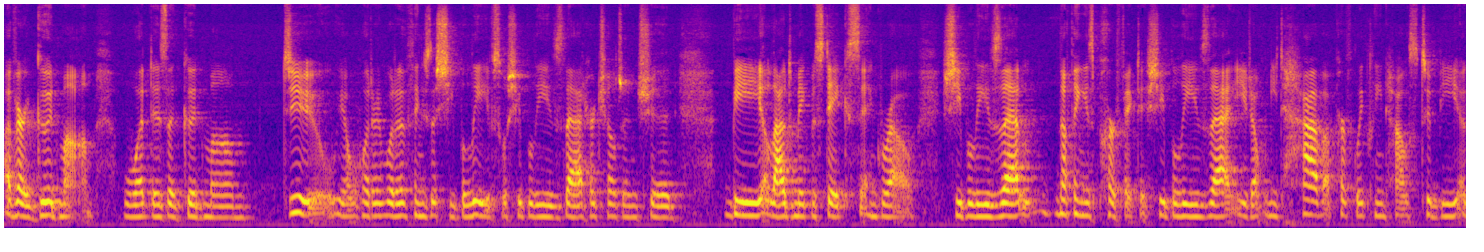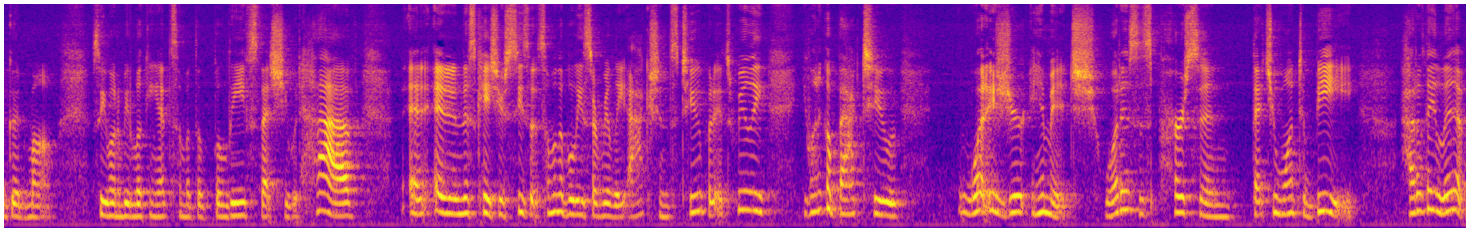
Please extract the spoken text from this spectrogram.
a very good mom what does a good mom do? You know what are what are the things that she believes? Well she believes that her children should be allowed to make mistakes and grow. She believes that nothing is perfect. She believes that you don't need to have a perfectly clean house to be a good mom. So you want to be looking at some of the beliefs that she would have and, and in this case you see that some of the beliefs are really actions too but it's really you want to go back to what is your image? What is this person that you want to be? How do they live?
